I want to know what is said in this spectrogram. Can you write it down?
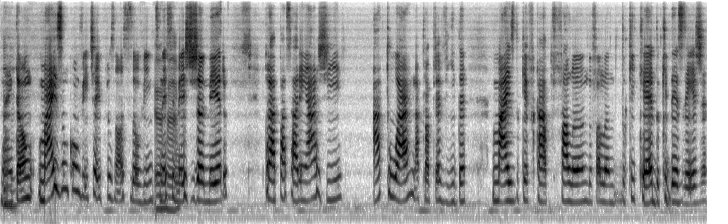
Né? Uhum. Então, mais um convite aí para os nossos ouvintes uhum. nesse mês de janeiro para passarem a agir atuar na própria vida mais do que ficar falando, falando do que quer, do que deseja.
